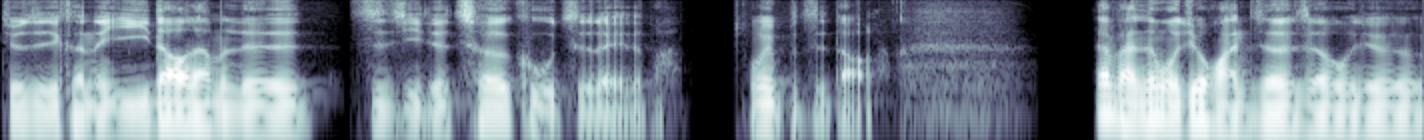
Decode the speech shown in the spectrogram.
就是可能移到他们的自己的车库之类的吧，我也不知道了。但反正我就还车的时候，我就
